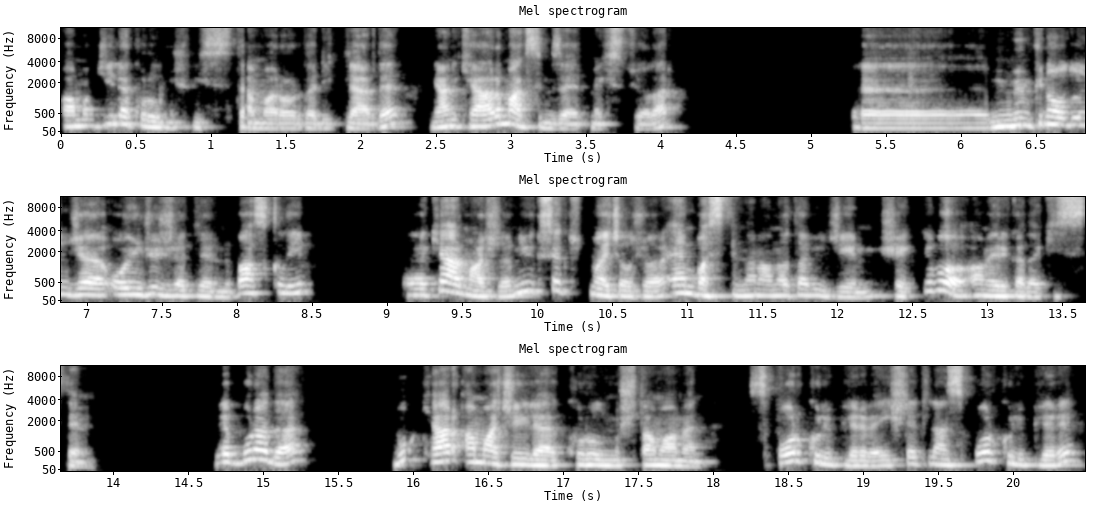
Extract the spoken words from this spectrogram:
amacıyla kurulmuş bir sistem var orada liglerde. Yani karı maksimize etmek istiyorlar. Ee, mümkün olduğunca oyuncu ücretlerini baskılayıp e, kar marjlarını yüksek tutmaya çalışıyorlar. En basitinden anlatabileceğim şekli bu Amerika'daki sistemin. Ve burada bu kar amacıyla kurulmuş tamamen spor kulüpleri ve işletilen spor kulüpleri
